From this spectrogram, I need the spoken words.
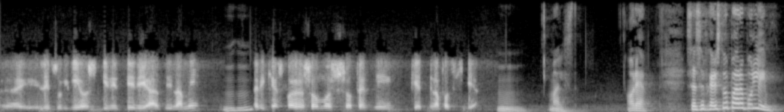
ε, λειτουργεί ως κινητήρια δύναμη, mm-hmm. μερικές φορές όμως φέρνει και την αποτυχία. Μάλιστα. Ωραία. Σας ευχαριστώ πάρα πολύ.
